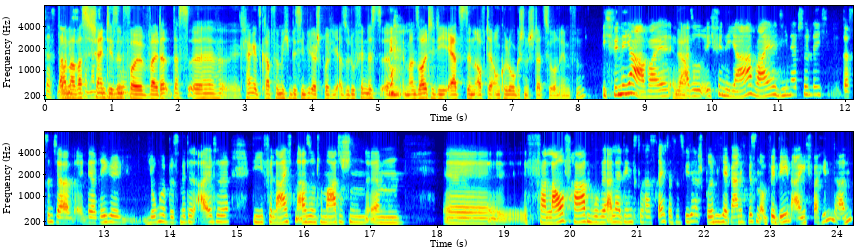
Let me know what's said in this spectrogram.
Das, Warte mal, was scheint dir sinnvoll? Weil das, das äh, klang jetzt gerade für mich ein bisschen widersprüchlich. Also du findest, ähm, man sollte die Ärztin auf der onkologischen Station impfen? Ich finde ja, weil, ja. also ich finde ja, weil die natürlich, das sind ja in der Regel junge bis mittelalte, die vielleicht einen asymptomatischen ähm, äh, Verlauf haben, wo wir allerdings, du hast recht, das ist widersprüchlich, ja gar nicht wissen, ob wir den eigentlich verhindern.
